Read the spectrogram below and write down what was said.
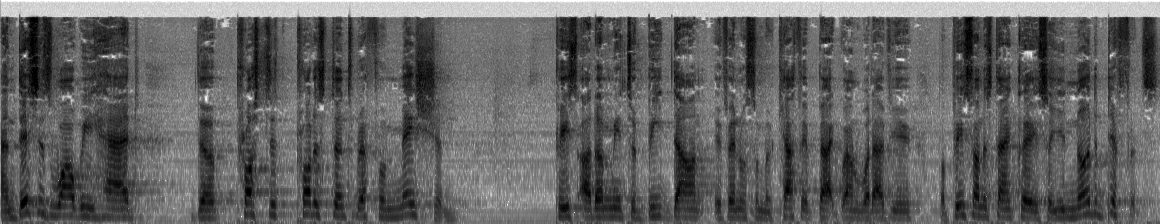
And this is why we had the Protestant Reformation. Please, I don't mean to beat down if anyone's from a Catholic background, what have you, but please understand clearly so you know the difference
